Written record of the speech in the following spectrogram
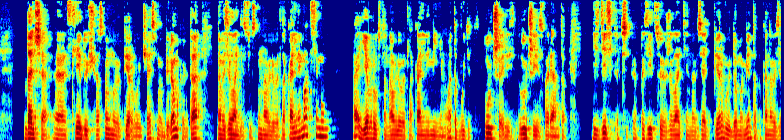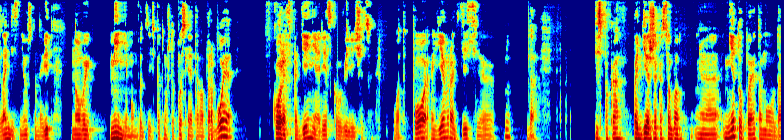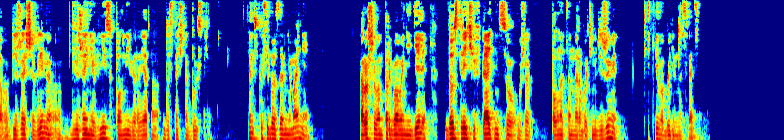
Дальше э, следующую основную первую часть мы берем, когда новозеландец устанавливает локальный максимум, а евро устанавливает локальный минимум. Это будет лучший, лучший из вариантов. И здесь позицию желательно взять первую до момента, пока новозеландец не установит новый минимум вот здесь, потому что после этого пробоя скорость падения резко увеличится. Вот. По евро здесь, э, ну, да, Здесь пока поддержек особо э, нету, поэтому да, в ближайшее время э, движение вниз вполне вероятно достаточно быстрое. Всем спасибо за внимание. Хорошей вам торговой недели. До встречи в пятницу уже в полноценно рабочем режиме. Счастливо, будем на связи.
